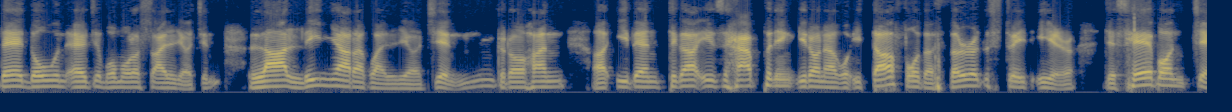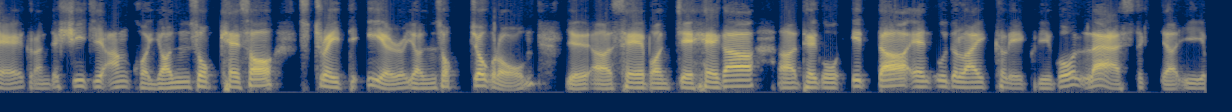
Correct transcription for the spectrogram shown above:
데 known as 뭐뭐로서 알려진 라 리냐라고 알려진 그러한 어, 이벤트가 is happening 일어나고 있다 for the third straight year. 이제 세 번째 그런데 쉬지 않고 연속해서 straight year 연속적으로 이제 어, 세 번째 해가 어, 되고 있다 and would likely 그리고 last 어, 이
